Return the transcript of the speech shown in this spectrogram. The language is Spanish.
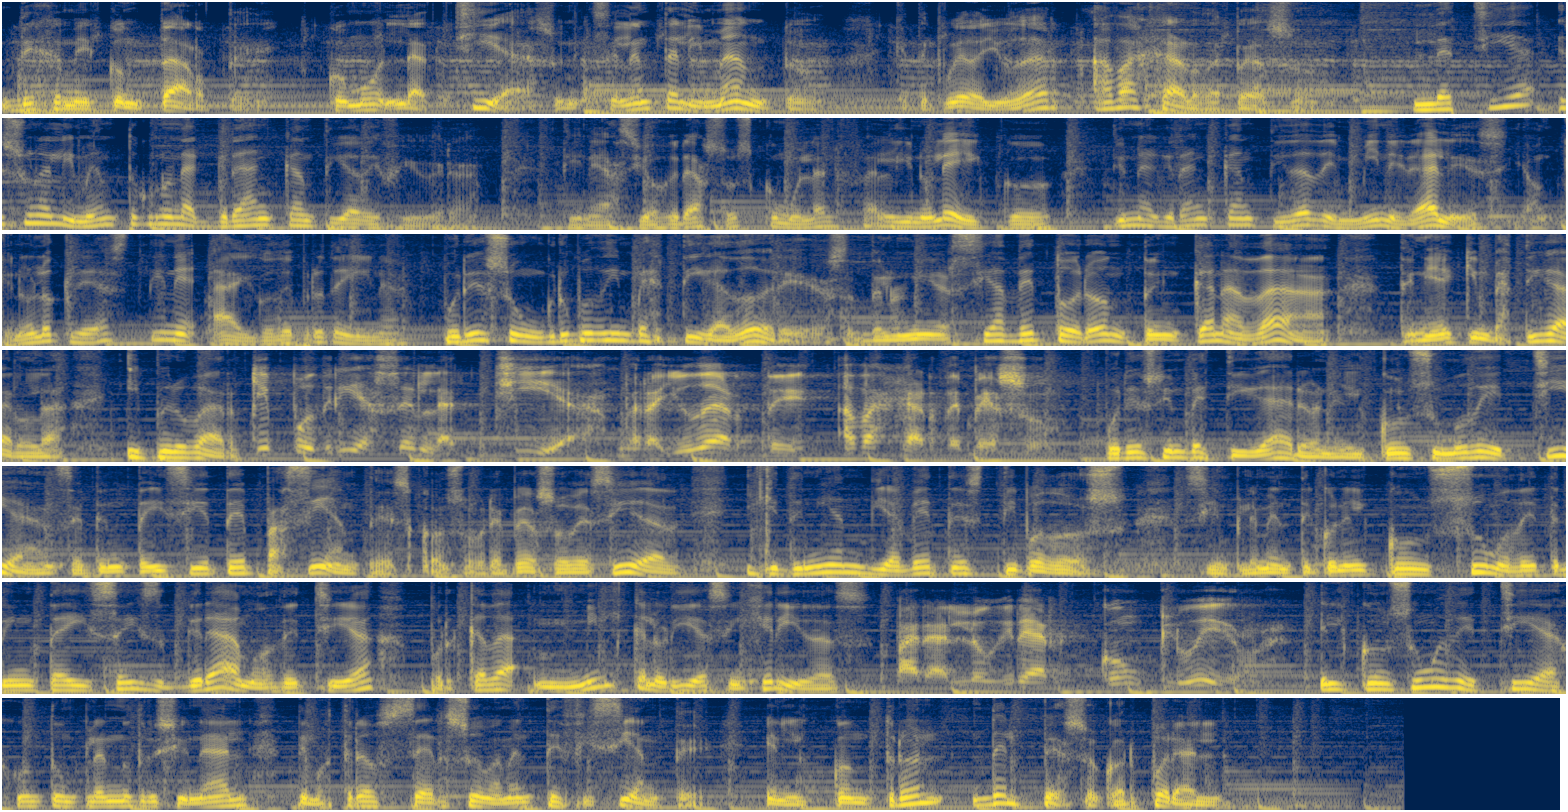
déjame contarte cómo la chía es un excelente alimento que te puede ayudar a bajar de peso. La chía es un alimento con una gran cantidad de fibra tiene ácidos grasos como el alfa-linoleico, tiene una gran cantidad de minerales y aunque no lo creas, tiene algo de proteína. Por eso un grupo de investigadores de la Universidad de Toronto en Canadá tenía que investigarla y probar qué podría ser la chía para ayudarte a bajar de peso. Por eso investigaron el consumo de chía en 77 pacientes con sobrepeso obesidad y que tenían diabetes tipo 2, simplemente con el consumo de 36 gramos de chía por cada mil calorías ingeridas. Para lograr concluir el consumo de chía junto a un plan nutricional demostró ser sumamente eficiente en el control del peso corporal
